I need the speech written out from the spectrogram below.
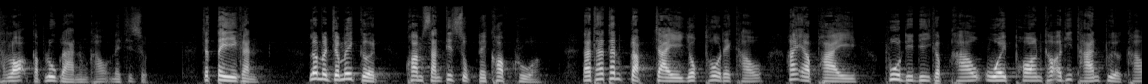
ทะเลาะกับลูกหลานของเขาในที่สุด จะตีกัน แล้วมันจะไม่เกิดความสันติสุขในครอบครัวแต่ถ้าท่านกลับใจยกโทษให้เขาให้อภัย พูดดีๆกับเขาอวยพรเขาอธิษฐานเผื่อเขา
